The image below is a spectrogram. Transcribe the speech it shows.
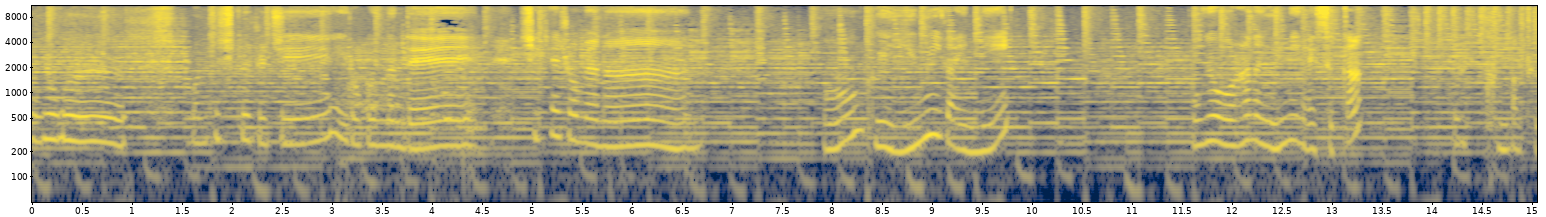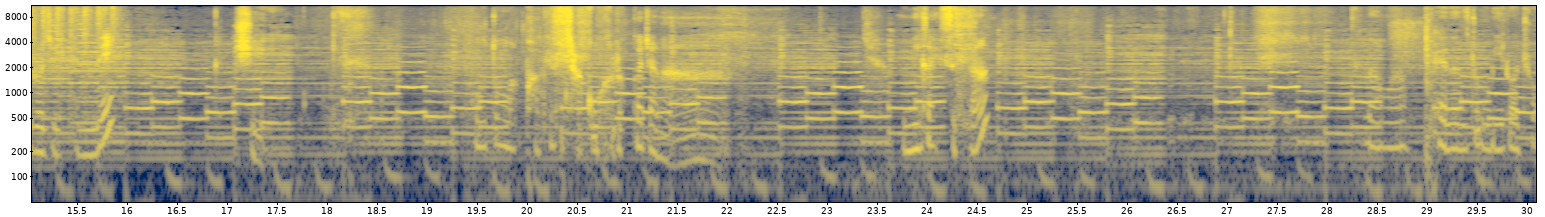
목욕을 언제 시켜주지 이러고 있는데 시켜주면은 어? 그게 의미가 있니? 목욕을 하는 의미가 있을까? 금방 들어질 텐데 그치 너도 막 밖에서 자고 그럴 거잖아 의미가 있을까? 배는 좀 밀어줘가지고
